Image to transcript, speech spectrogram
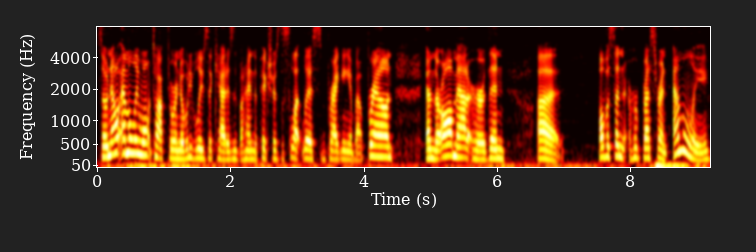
So now Emily won't talk to her. Nobody believes that Kat isn't behind the pictures. The slut list bragging about Brown, and they're all mad at her. Then, uh, all of a sudden, her best friend Emily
